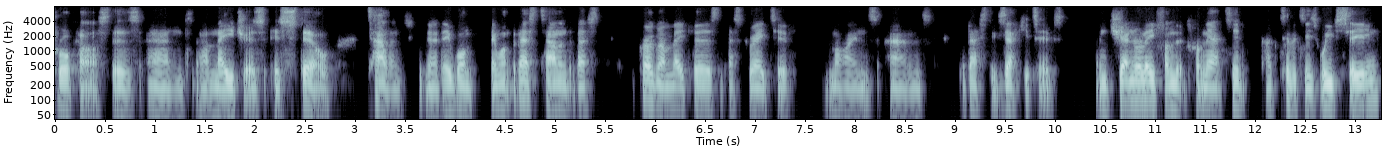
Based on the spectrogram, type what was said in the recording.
broadcasters and uh, majors is still talent. You know, they want they want the best talent, the best program makers, the best creative minds, and the best executives. And generally, from the from the acti- activities we've seen,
